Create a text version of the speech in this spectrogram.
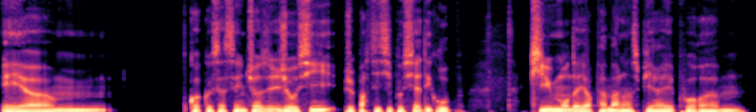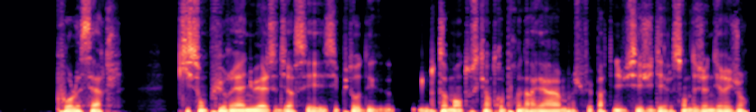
Et euh, quoique ça c'est une chose, j'ai aussi je participe aussi à des groupes qui m'ont d'ailleurs pas mal inspiré pour euh, pour le cercle qui sont plus réannuels, c'est-à-dire c'est c'est plutôt des notamment tout ce qui est entrepreneuriat. Moi, je fais partie du CJD, le Centre des jeunes dirigeants,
